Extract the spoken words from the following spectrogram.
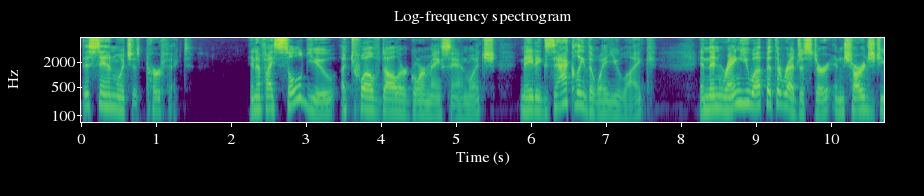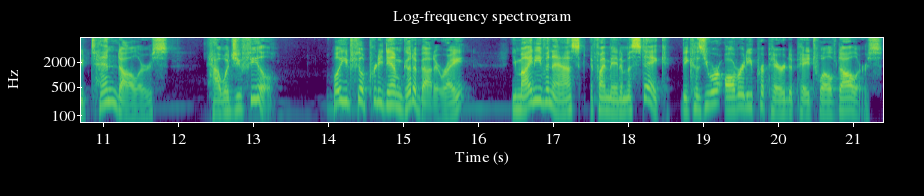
this sandwich is perfect. And if I sold you a $12 gourmet sandwich made exactly the way you like, and then rang you up at the register and charged you $10, how would you feel? Well, you'd feel pretty damn good about it, right? You might even ask if I made a mistake because you were already prepared to pay $12.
